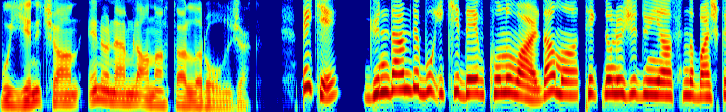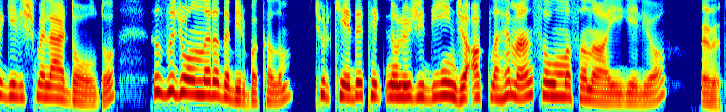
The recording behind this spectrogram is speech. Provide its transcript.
bu yeni çağın en önemli anahtarları olacak. Peki, gündemde bu iki dev konu vardı ama teknoloji dünyasında başka gelişmeler de oldu. Hızlıca onlara da bir bakalım. Türkiye'de teknoloji deyince akla hemen savunma sanayi geliyor. Evet,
